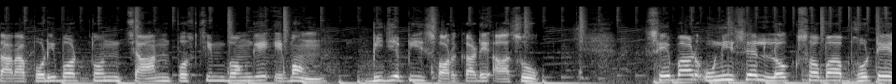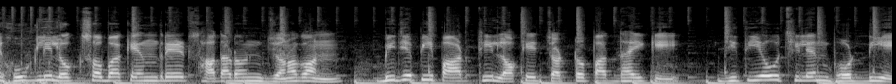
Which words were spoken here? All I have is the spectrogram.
তারা পরিবর্তন চান পশ্চিমবঙ্গে এবং বিজেপি সরকারে আসুক। সেবার উনিশের লোকসভা ভোটে হুগলি লোকসভা কেন্দ্রের সাধারণ জনগণ, বিজেপি প্রার্থী লকেট চট্টোপাধ্যায়কে জিতিয়েও ছিলেন ভোট দিয়ে।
